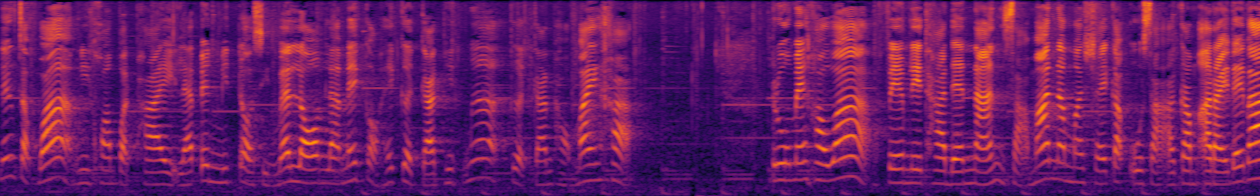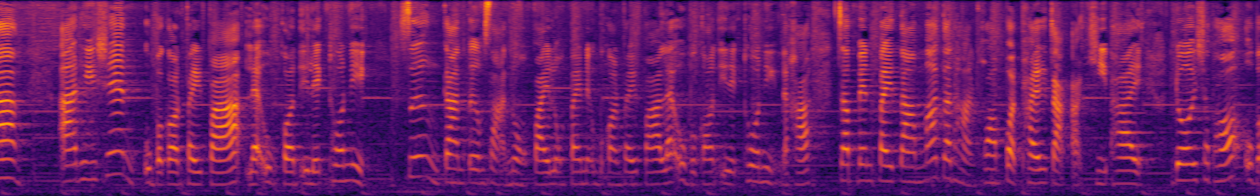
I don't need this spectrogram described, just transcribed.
เนื่องจากว่ามีความปลอดภัย และเป็นมิตรต่อสิ่งแวดล้อม และไม่ก่อให้เกิดการพิษเมื่อเกิดการเผาไหม้ค่ะ รู้ไหมคะว่าเฟรมเรทาแดนนั้นสามารถนำมาใช้กับอุตสาหกรรมอะไรได้บ้าง อาทิเช่น อุปกรณ์ไฟฟ้า และอุปกรณ์อิเล็กทรอนิกส์ ซึ่งการเติมสารหน่วงไฟลงไปในอุปกรณ์ไฟฟ้าและอุปกรณ์อิเล็กทรอนิกส์นะคะ จะเป็นไปตามมาตรฐานความปลอดภัยจากอัคคีภัย โดยเฉพาะอุป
